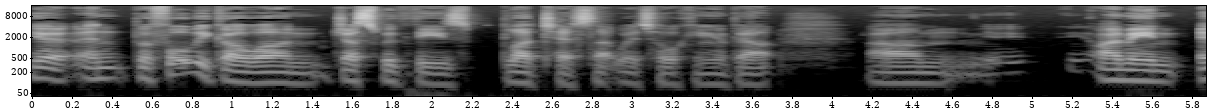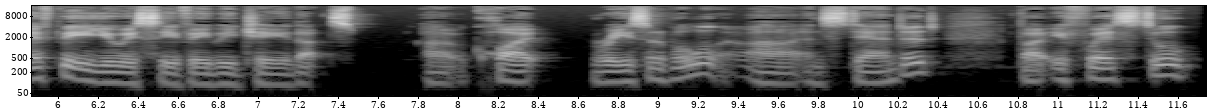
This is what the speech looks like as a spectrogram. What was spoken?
Yeah, and before we go on, just with these blood tests that we're talking about, um, I mean, FBE, UEC, VBG, that's uh, quite reasonable uh, and standard. But if we're still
